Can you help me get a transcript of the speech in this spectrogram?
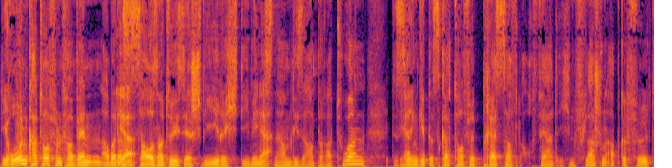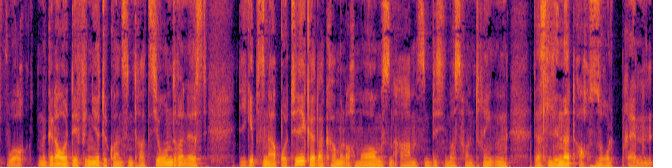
die rohen Kartoffeln verwenden, aber das ja. ist zu Hause natürlich sehr schwierig. Die wenigsten ja. haben diese Apparaturen. Deswegen gibt es Kartoffelpresssaft auch fertig in Flaschen abgefüllt, wo auch eine genau definierte Konzentration drin ist. Die gibt's in der Apotheke, da kann man auch morgens und abends ein bisschen was von trinken. Das lindert auch Sodbrennen.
